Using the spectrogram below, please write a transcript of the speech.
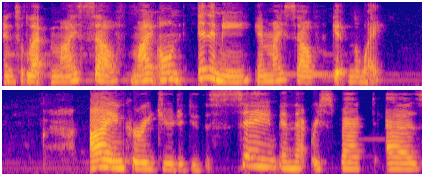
and to let myself, my own enemy in myself, get in the way. I encourage you to do the same in that respect as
